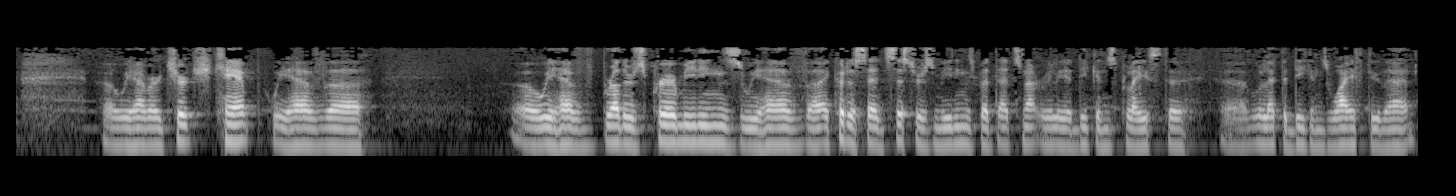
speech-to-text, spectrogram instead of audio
uh, we have our church camp. We have uh, uh, we have brothers' prayer meetings. We have, uh, I could have said sisters' meetings, but that's not really a deacon's place to, uh, we'll let the deacon's wife do that.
